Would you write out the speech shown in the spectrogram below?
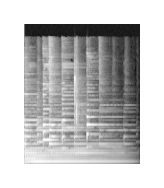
Thank you.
